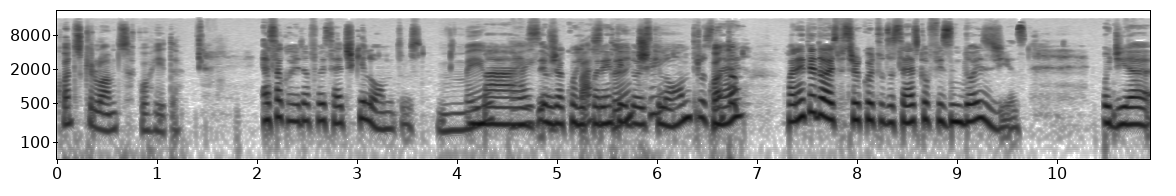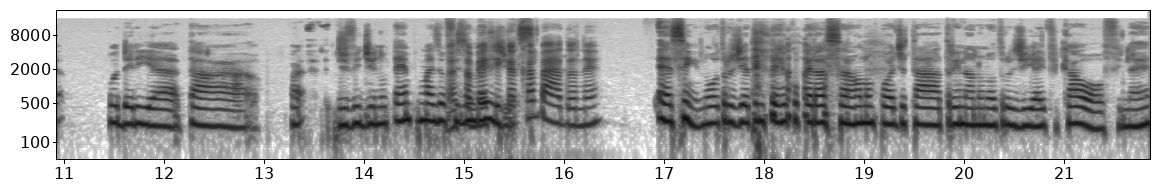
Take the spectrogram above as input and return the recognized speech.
Quantos quilômetros a corrida? Essa corrida foi 7 quilômetros. Meu Mas eu já corri bastante. 42 quilômetros, Quanto? né? 42 para o circuito do Sesc eu fiz em dois dias. Podia, poderia estar tá dividindo o tempo, mas eu mas fiz em dois dias. Mas também fica acabada, né? É, sim, no outro dia tem que ter recuperação, não pode estar tá treinando no outro dia e ficar off, né?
